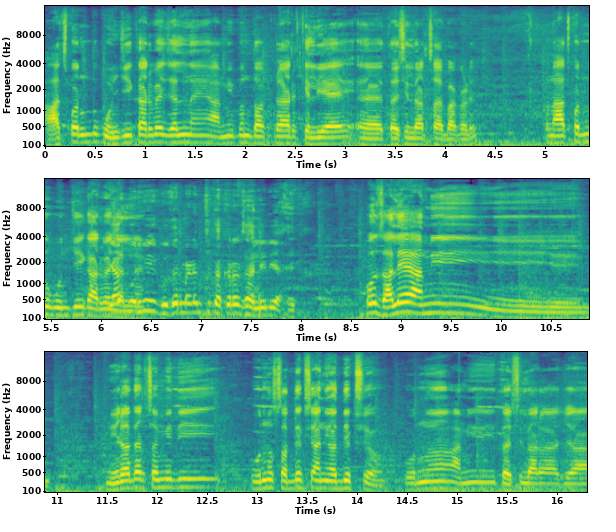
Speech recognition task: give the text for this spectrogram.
आजपर्यंत कोणतीही कारवाई झाली नाही आम्ही पण तक्रार केली आहे अं, तहसीलदार साहेबाकडे. पण आजपर्यंत कोणतीही कारवाई झाली नाही. यापूर्वी गुजर मॅडमची तक्रार झालेली आहे हो झाले आम्ही निराधार समिती पूर्ण सदस्य आणि अध्यक्ष पूर्ण आम्ही तहसीलदाराच्या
